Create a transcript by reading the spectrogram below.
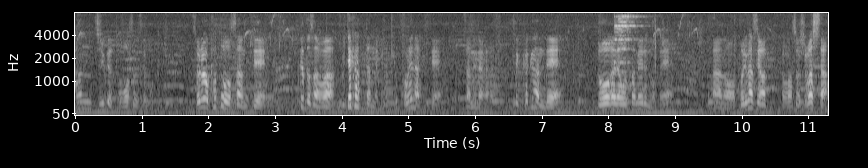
130ぐらい飛ばすんですよ僕。それを加藤さんって加藤さんは見たかったんだけど今日来れなくて残念ながら。せっかくなんで動画で収めるのであの撮りますよってお話をしました。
